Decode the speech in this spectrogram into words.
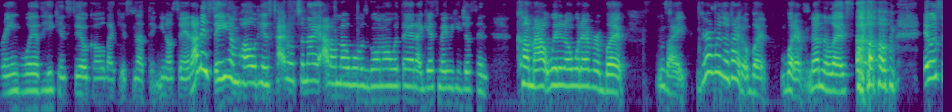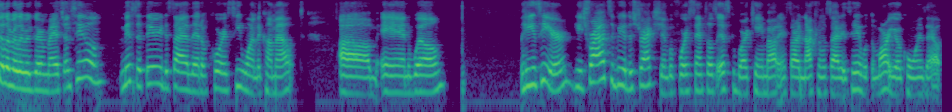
ring with. He can still go like it's nothing. You know what I'm saying? I didn't see him hold his title tonight. I don't know what was going on with that. I guess maybe he just didn't come out with it or whatever. But I was like, girl, where's your title? But whatever. Nonetheless, um, it was still a really, really good match until Mr. Theory decided that, of course, he wanted to come out. Um, and well, he's here. He tried to be a distraction before Santos Escobar came out and started knocking him aside his head with the Mario coins out,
